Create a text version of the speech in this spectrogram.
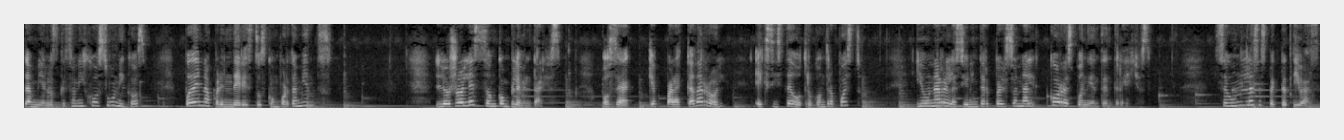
también los que son hijos únicos pueden aprender estos comportamientos. Los roles son complementarios, o sea que para cada rol existe otro contrapuesto y una relación interpersonal correspondiente entre ellos. Según las expectativas,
